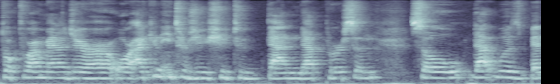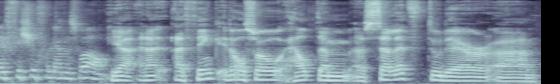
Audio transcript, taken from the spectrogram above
talk to our manager or i can introduce you to and that person so that was beneficial for them as well yeah, and I, I think it also helped them uh, sell it to their um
